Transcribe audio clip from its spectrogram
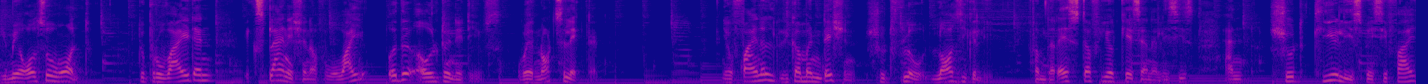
You may also want to provide an explanation of why other alternatives were not selected. Your final recommendation should flow logically from the rest of your case analysis and should clearly specify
